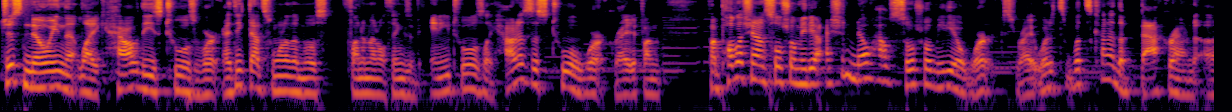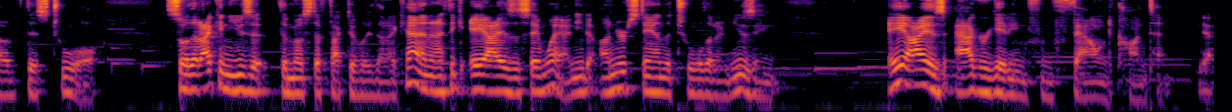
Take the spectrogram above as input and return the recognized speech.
just knowing that like how these tools work, I think that's one of the most fundamental things of any tools. Like how does this tool work, right? If I'm if I'm publishing on social media, I should know how social media works, right? What's what's kind of the background of this tool so that I can use it the most effectively that I can. And I think AI is the same way. I need to understand the tool that I'm using. AI is aggregating from found content Yeah.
